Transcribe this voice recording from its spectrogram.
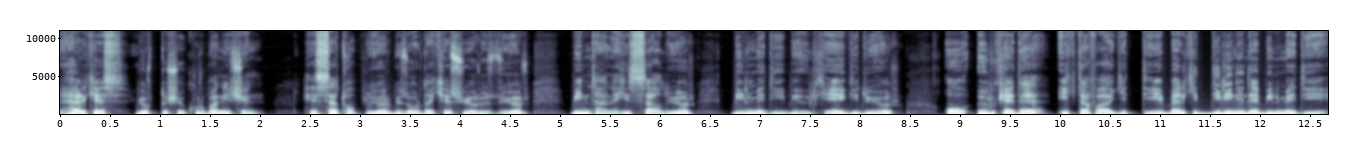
herkes yurt dışı kurban için hisse topluyor, biz orada kesiyoruz diyor. Bin tane hisse alıyor, bilmediği bir ülkeye gidiyor. O ülkede ilk defa gittiği, belki dilini de bilmediği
